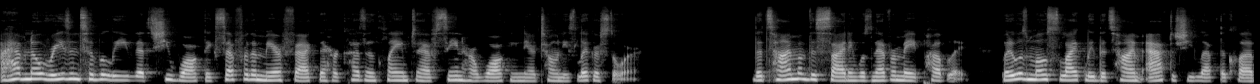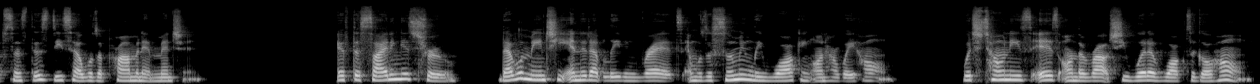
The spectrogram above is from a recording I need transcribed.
I have no reason to believe that she walked except for the mere fact that her cousin claimed to have seen her walking near Tony's liquor store. The time of this sighting was never made public, but it was most likely the time after she left the club since this detail was a prominent mention. If the sighting is true, that would mean she ended up leaving Red's and was assumingly walking on her way home, which Tony's is on the route she would have walked to go home.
